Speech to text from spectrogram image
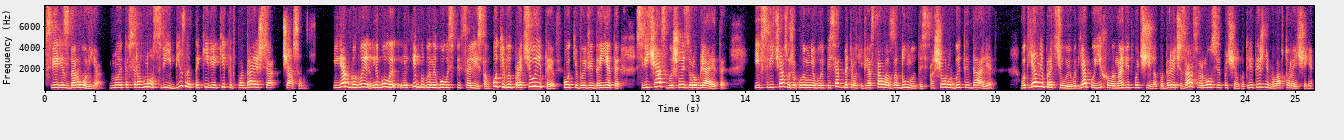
в сфері здоров'я, але це все одно свій бізнес, такий, в який ти вкладаєшся часом. І як би ви не були, яким би ви не були спеціалістом, поки ви працюєте, поки ви віддаєте свій час, ви щось заробляєте. І в свій час, уже коли мені було 55 років, я стала задумуватись, а що робити далі. От я не працюю, от я поїхала на відпочинок. От, до речі, зараз вернулася відпочинку. Три тижні була в Туреччині.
